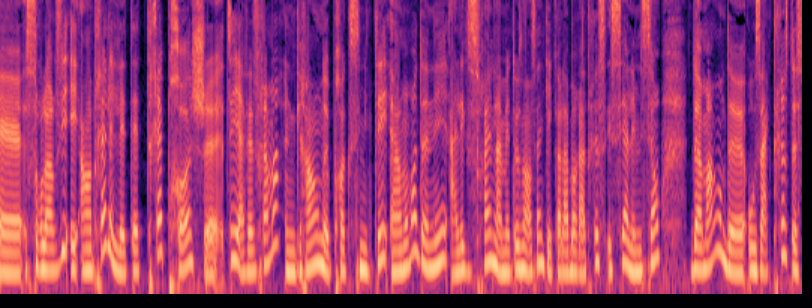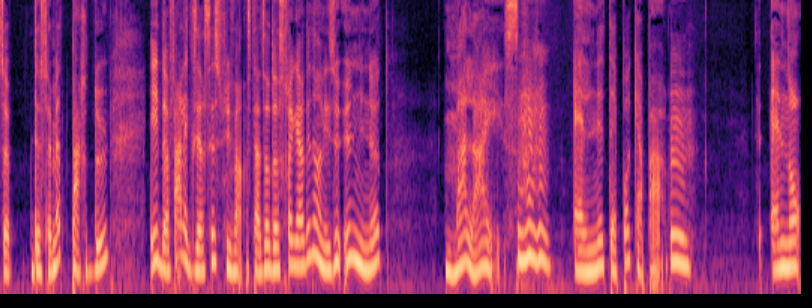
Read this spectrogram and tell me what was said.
euh, sur leur vie et entre elles, elles était très proche. Euh, tu sais, il y avait vraiment une grande proximité. à un moment donné, Alex Dufresne, la metteuse en scène qui est collaboratrice ici à l'émission, demande euh, aux actrices de se, de se mettre par deux et de faire l'exercice suivant, c'est-à-dire de se regarder dans les yeux une minute. Malaise. Elles n'étaient pas capables. Mm. Elles n'ont.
